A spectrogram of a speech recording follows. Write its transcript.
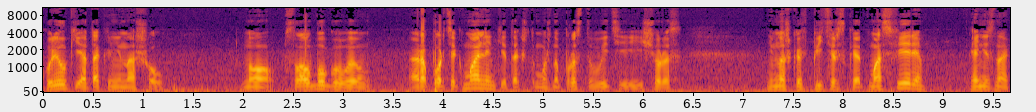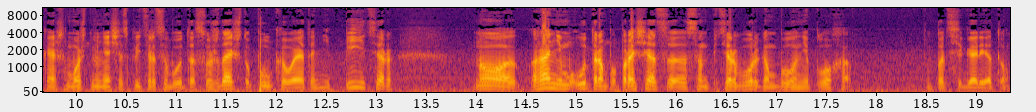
курилки я так и не нашел. Но, слава богу, аэропортик маленький, так что можно просто выйти и еще раз немножко в питерской атмосфере – я не знаю, конечно, может меня сейчас питерцы будут осуждать, что Пулково это не Питер. Но ранним утром попрощаться с Санкт-Петербургом было неплохо под сигарету.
